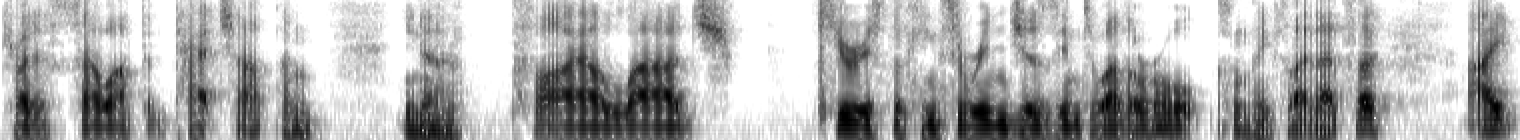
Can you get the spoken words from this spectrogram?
try to sew up and patch up and, you know, fire large, curious looking syringes into other orcs and things like that. So I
